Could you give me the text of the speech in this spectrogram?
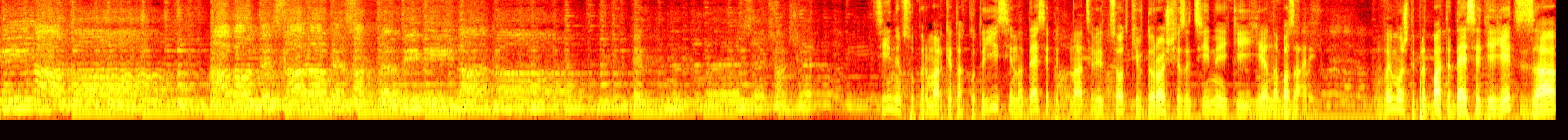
Vinaka Aval per sara per sapper divinaka Ціни в супермаркетах Кутаїсі на 10-15% дорожчі за ціни, які є на базарі. Ви можете придбати 10 яєць за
